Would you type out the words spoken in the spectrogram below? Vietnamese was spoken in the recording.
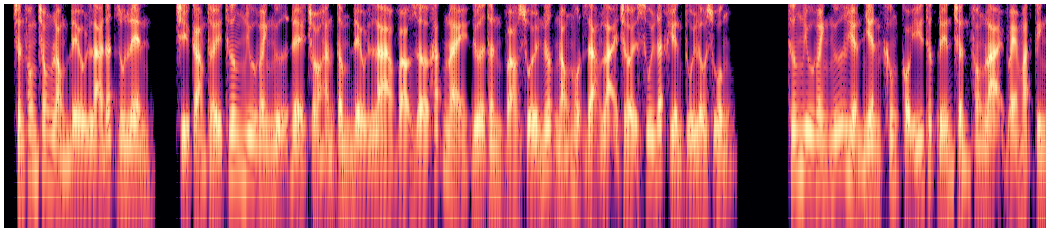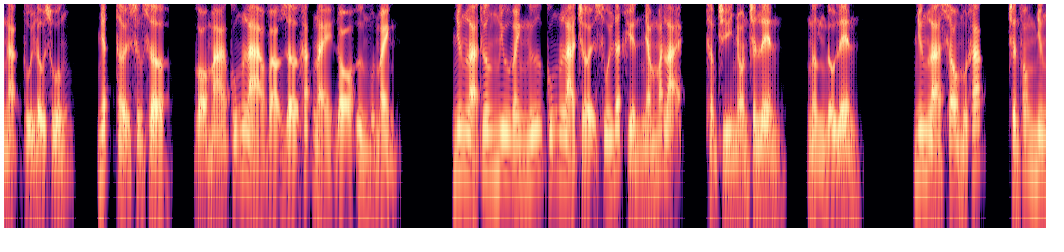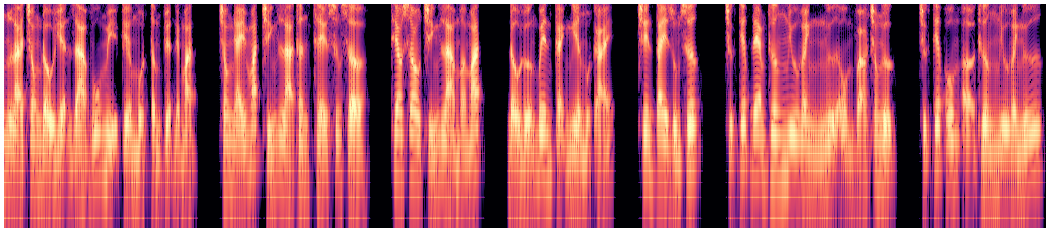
Trần Phong trong lòng đều là đất run lên, chỉ cảm thấy thương như hoanh ngữ để cho hắn tâm đều là vào giờ khắc này đưa thân vào suối nước nóng một dạng lại trời xui đất khiến túi lầu xuống. Thương Nhu Hoành ngữ hiển nhiên không có ý thức đến Trần Phong lại vẻ mặt kinh ngạc túi đầu xuống, nhất thời sững sờ, gò má cũng là vào giờ khắc này đỏ ửng một mảnh. Nhưng là thương Nhu Hoành ngữ cũng là trời xui đất khiến nhắm mắt lại, thậm chí nhón chân lên, ngẩng đầu lên. Nhưng là sau một khắc, Trần Phong nhưng là trong đầu hiện ra vũ mị kia một tấm tuyệt đẹp mặt, trong nháy mắt chính là thân thể sững sờ, theo sau chính là mở mắt, đầu hướng bên cạnh nghiêng một cái, trên tay dùng sức, trực tiếp đem Thương Nhu Hoành Ngữ ôm vào trong ngực, trực tiếp ôm ở Thương Nhu Hoành Ngữ.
